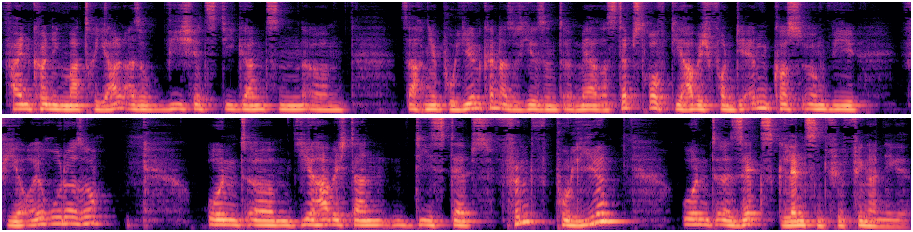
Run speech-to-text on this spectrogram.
feinkörnigem Material. Also wie ich jetzt die ganzen ähm, Sachen hier polieren kann. Also hier sind äh, mehrere Steps drauf. Die habe ich von DM, kostet irgendwie 4 Euro oder so. Und ähm, hier habe ich dann die Steps 5 polieren und äh, 6 glänzend für Fingernägel.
